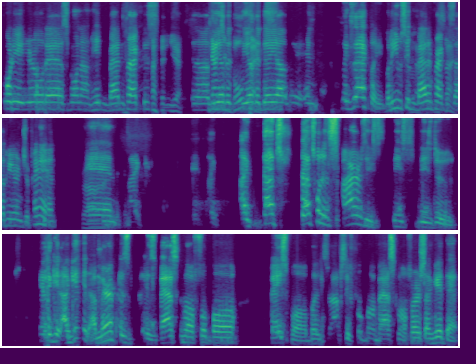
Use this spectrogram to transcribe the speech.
forty eight year old ass going out and hitting batting practice yeah. uh, the other the other day out there, and exactly. But he was hitting Yeah, batting practice out here in Japan, Right. and like, like, I that's that's what inspires these these these dudes. And again, I get it. America is, is basketball, football, baseball, but it's obviously football, basketball first. I get that,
